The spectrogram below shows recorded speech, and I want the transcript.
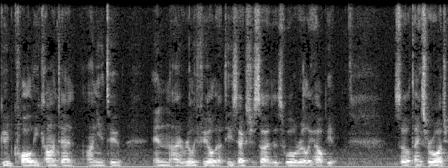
good quality content on YouTube, and I really feel that these exercises will really help you. So thanks for watching.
